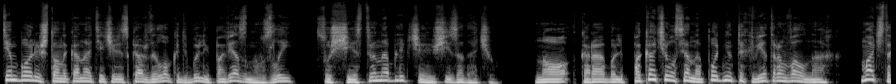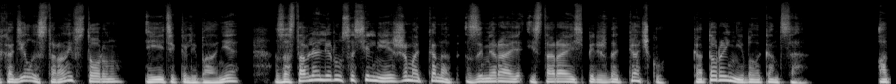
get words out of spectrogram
Тем более, что на канате через каждый локоть были повязаны узлы, существенно облегчающие задачу. Но корабль покачивался на поднятых ветром волнах, мачта ходила из стороны в сторону, и эти колебания заставляли Руса сильнее сжимать канат, замирая и стараясь переждать качку, которой не было конца. От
